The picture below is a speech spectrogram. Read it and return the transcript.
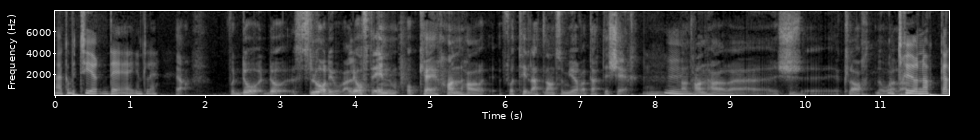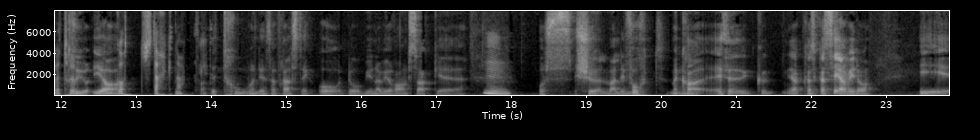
Ja, hva betyr det egentlig? ja. For da, da slår det jo veldig ofte inn OK, han har fått til et eller annet som gjør at dette skjer. At han har uh, klart noe. Eller- tror nok, eller tror, Tror- ja. godt sterkt nok. At Det er troen din som har frelst deg. Og da begynner vi å ransake Mm. oss sjøl veldig fort. Men hva, jeg, ja, hva, hva ser vi da? I,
